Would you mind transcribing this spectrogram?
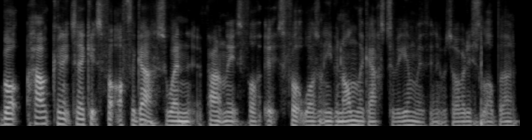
But how can it take its foot off the gas when apparently its foot its foot wasn't even on the gas to begin with and it was already slow burn?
